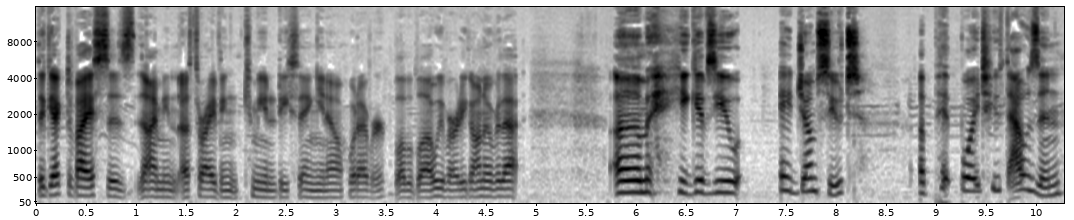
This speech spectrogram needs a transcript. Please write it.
The GECK device is, I mean, a thriving community thing, you know, whatever, blah, blah, blah. We've already gone over that. Um, he gives you a jumpsuit, a Pip Boy 2000,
